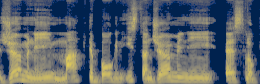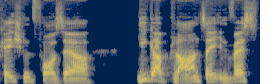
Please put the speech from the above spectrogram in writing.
Germany, Magdeburg in Eastern Germany as location for their giga plant. They invest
